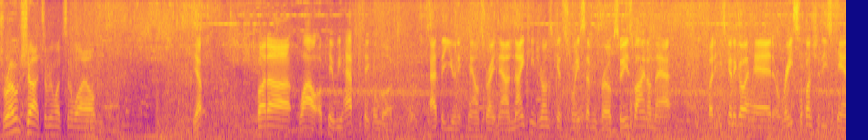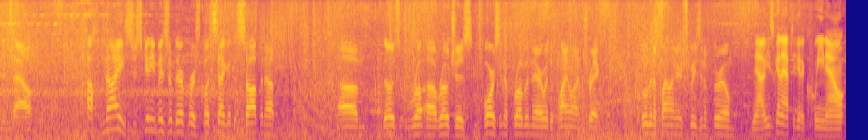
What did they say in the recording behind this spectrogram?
drone shots every once in a while. Yep. But, uh, wow, okay, we have to take a look at the unit counts right now. 19 drones against 27 probes, so he's behind on that. But he's going to go ahead, erase a bunch of these cannons out. Nice, just getting vision up there for a split second to soften up um, those ro- uh, roaches, forcing the probe in there with the pylon trick. Building a pylon here, squeezing them through. Now he's going to have to get a queen out,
